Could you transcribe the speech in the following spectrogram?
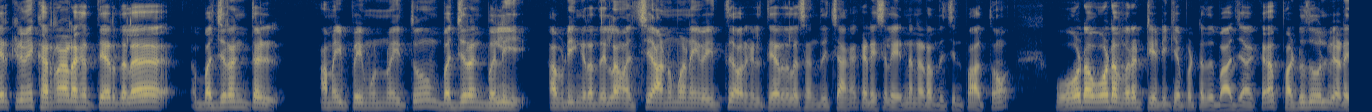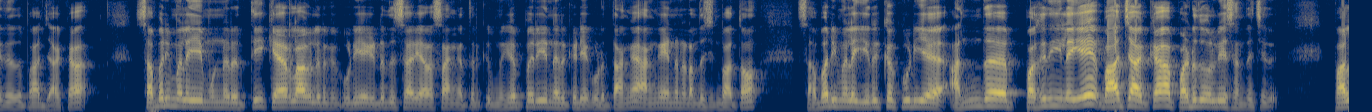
ஏற்கனவே கர்நாடக தேர்தலை பஜ்ரங் தள் அமைப்பை முன்வைத்தும் பஜ்ரங் பலி அப்படிங்கிறதெல்லாம் வச்சு அனுமனை வைத்து அவர்கள் தேர்தலை சந்தித்தாங்க கடைசியில் என்ன நடந்துச்சுன்னு பார்த்தோம். ஓட ஓட விரட்டி அடிக்கப்பட்டது பாஜக படுதோல்வி அடைந்தது பாஜக. சபரிமலையை முன்னிறுத்தி கேரளாவில் இருக்கக்கூடிய இடதுசாரி அரசாங்கத்திற்கு மிகப்பெரிய நெருக்கடியை கொடுத்தாங்க. அங்கே என்ன நடந்துச்சுன்னு பார்த்தோம். சபரிமலை இருக்கக்கூடிய அந்த பகுதியிலேயே பாஜக படுதோல்வியை சந்திச்சது. பல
